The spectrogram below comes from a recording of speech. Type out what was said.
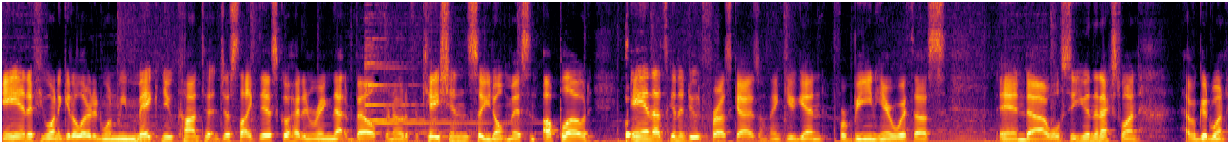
And if you want to get alerted when we make new content just like this, go ahead and ring that bell for notifications so you don't miss an upload. And that's going to do it for us, guys. And thank you again for being here with us. And uh, we'll see you in the next one. Have a good one.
